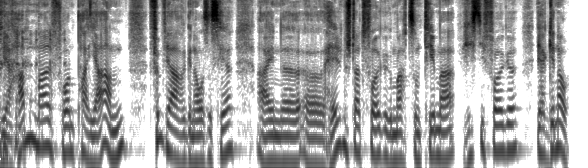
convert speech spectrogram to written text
Wir haben mal vor ein paar Jahren, fünf Jahre genau ist es her, eine äh, Heldenstadt-Folge gemacht zum Thema, wie hieß die Folge? Ja, genau,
